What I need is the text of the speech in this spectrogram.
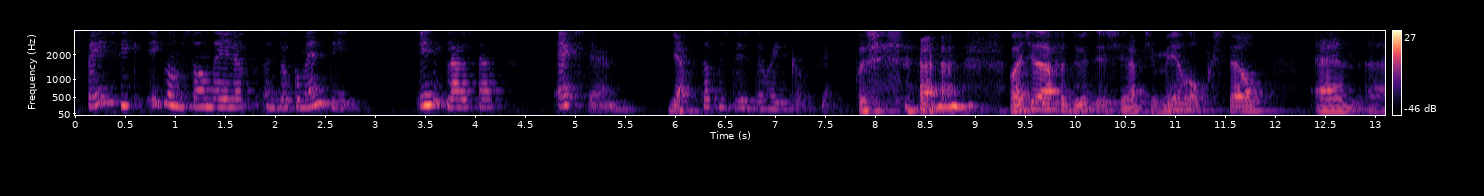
specifiek, ik wil een bestand delen, een document die in de cloud staat, extern. Ja. Dat is dus de way to go. Ja. Precies. Wat je daarvoor doet is, je hebt je mail opgesteld en uh,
